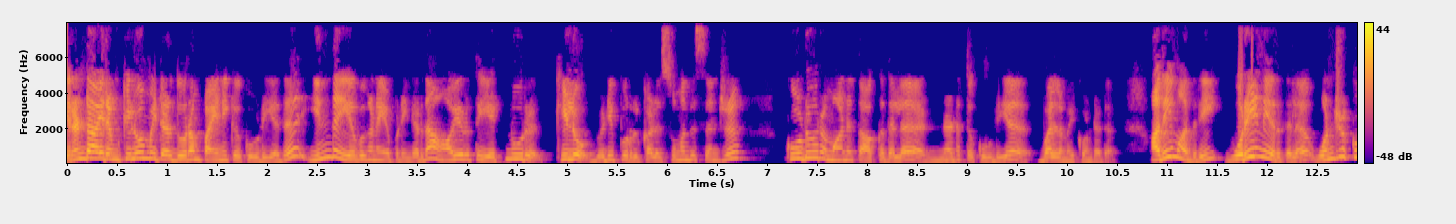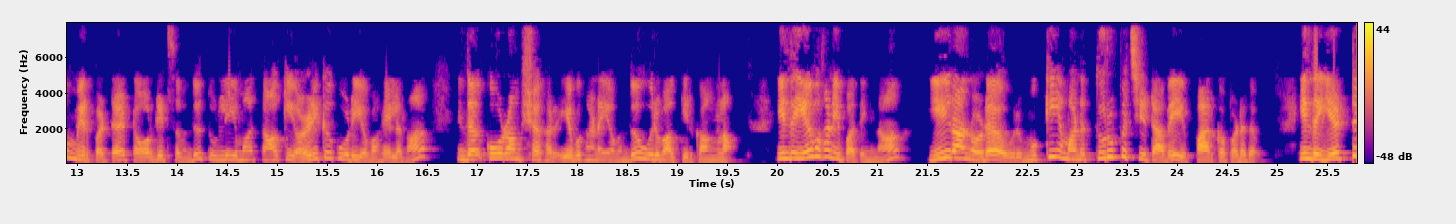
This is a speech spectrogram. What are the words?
இரண்டாயிரம் கிலோமீட்டர் தூரம் பயணிக்கக்கூடியது இந்த ஏவுகணை அப்படிங்கிறது ஆயிரத்தி எட்நூறு கிலோ வெடிப்பொருட்களை சுமந்து சென்று கொடூரமான தாக்குதலை நடத்தக்கூடிய வல்லமை கொண்டது. அதே மாதிரி ஒரே நேரத்துல ஒன்றுக்கும் மேற்பட்ட டார்கெட்ஸை வந்து துல்லியமா தாக்கி அழிக்கக்கூடிய வகையில தான் இந்த கோராம் ஷஹர் ஏவுகணையை வந்து உருவாக்கியிருக்காங்களாம். இந்த ஏவுகணை பார்த்தீங்கன்னா ஈரானோட ஒரு முக்கியமான துருப்புச்சீட்டாவே பார்க்கப்படுது. இந்த எட்டு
